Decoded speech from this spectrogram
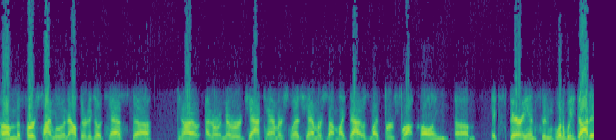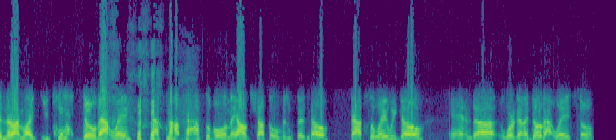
Um, the first time we went out there to go test, uh, you know, I, I don't remember jackhammer, sledgehammer, or something like that. It was my first rock crawling um, experience, and when we got in there, I'm like, "You can't go that way. That's not passable." And they all chuckled and said, "No, that's the way we go, and uh, we're going to go that way. So,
